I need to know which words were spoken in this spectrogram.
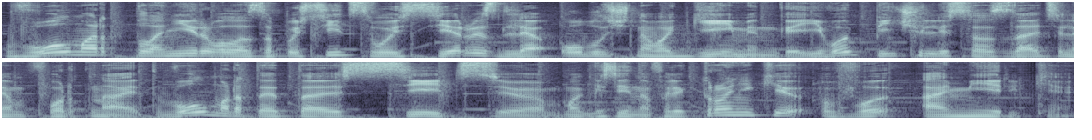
Walmart планировала запустить свой сервис для облачного гейминга. Его питчили создателям Fortnite. Walmart это сеть э, магазинов электроники в Америке.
